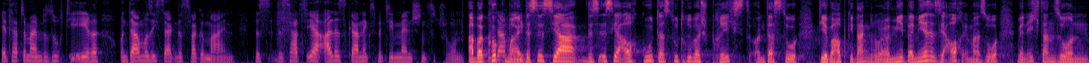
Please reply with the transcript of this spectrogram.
Jetzt hatte mein Besuch die Ehre und da muss ich sagen, das war gemein. Das, das hatte ja alles gar nichts mit dem Menschen zu tun. Aber da guck muss mal, ich- das ist ja, das ist ja auch gut, dass du drüber sprichst und dass du dir überhaupt Gedanken drüber. Bei mir, bei mir ist es ja auch immer so, wenn ich dann so ein,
